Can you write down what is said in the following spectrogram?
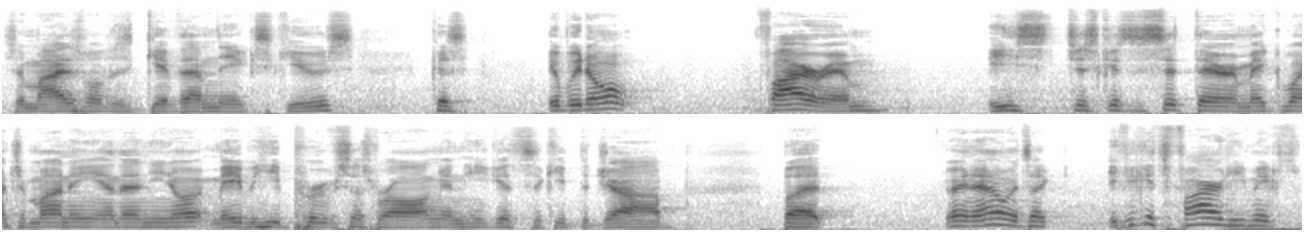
So might as well just give them the excuse. Because if we don't fire him, he just gets to sit there and make a bunch of money. And then, you know what? Maybe he proves us wrong and he gets to keep the job. But right now, it's like if he gets fired, he makes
